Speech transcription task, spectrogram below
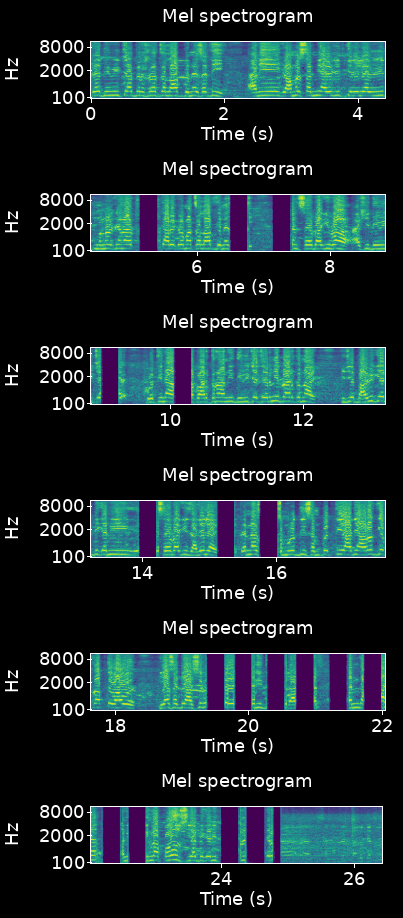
त्या देवीच्या दर्शनाचा लाभ घेण्यासाठी आणि ग्रामस्थांनी आयोजित केलेल्या विविध मनोरंजनात कार्यक्रमाचा लाभ घेण्यासाठी सहभागी व्हा अशी देवीच्या वतीनं प्रार्थना आणि देवीच्या चरणी प्रार्थना आहे की जे भाविक या ठिकाणी सहभागी झालेले आहेत त्यांना समृद्धी संपत्ती आणि आरोग्य प्राप्त व्हावं यासाठी आशीर्वाद आणि चांगला पाऊस या ठिकाणी संगमनेर तालुक्यातून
